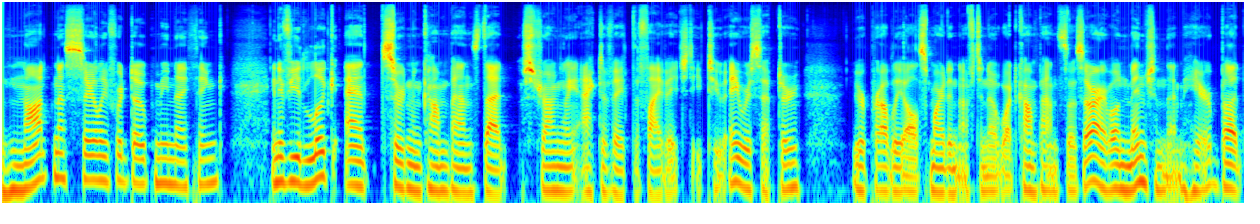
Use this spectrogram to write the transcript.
not necessarily for dopamine, I think. And if you look at certain compounds that strongly activate the 5-HT2A receptor, you're probably all smart enough to know what compounds those are. I won't mention them here, but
